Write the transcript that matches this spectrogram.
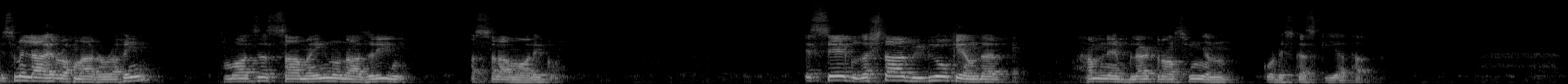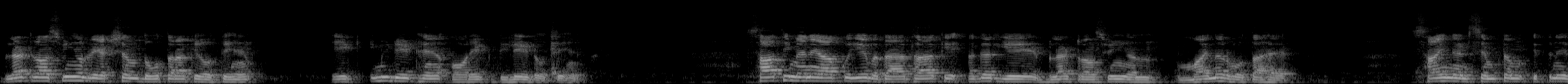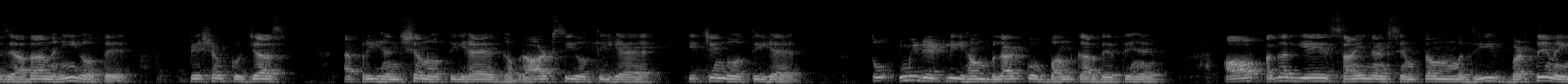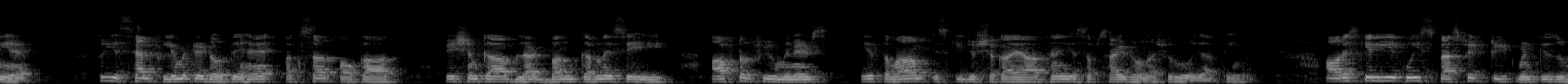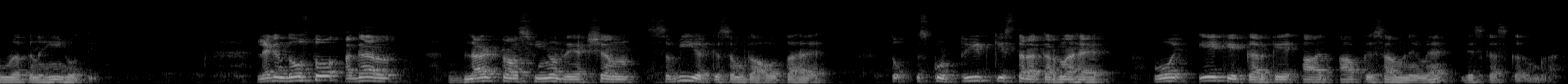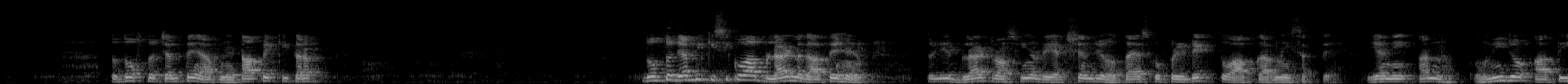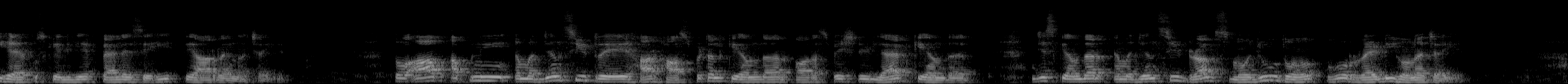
بسم اللہ الرحمن الرحیم۔ معزز سامعین و ناظرین، السلام علیکم۔ اس سے گزشتہ ویڈیو کے اندر ہم نے بلڈ ٹرانسفیوژن کو ڈسکس کیا تھا۔ بلڈ ٹرانسفیوژن ریئیکشن دو طرح کے ہوتے ہیں۔ ایک امیڈیٹ ہیں اور ایک ڈیلیڈ ہوتے ہیں۔ ساتھ ہی میں نے آپ کو یہ بتایا تھا کہ اگر یہ بلڈ ٹرانسفیوژن مائنر ہوتا ہے سائن اینڈ سمٹم اتنے زیادہ نہیں ہوتے۔ پیشنٹ کو جسٹ اپریہنشن ہوتی ہے، گھبراہٹ سی ہوتی ہے ایچنگ ہوتی ہے۔ تو امیڈیٹلی ہم بلڈ کو بند کر دیتے ہیں۔ اور اگر یہ سائن اینڈ سمٹم مزید بڑھتے نہیں ہیں، تو یہ سیلف لمیٹڈ ہوتے ہیں۔ اکثر اوقات پیشنٹ کا بلڈ بند کرنے سے ہی آفٹر فیو منٹس یہ تمام اس کی جو شکایات ہیں، یہ سبسائڈ ہونا شروع ہو جاتی ہیں۔ اور اس کے لیے کوئی اسپیسیفک ٹریٹمنٹ کی ضرورت نہیں ہوتی۔ لیکن دوستو، اگر بلڈ ٹرانسفیوژن ریئیکشن سویئر قسم کا ہوتا ہے، تو اس کو ٹریٹ کس طرح کرنا ہے، وہ ایک ایک کر کے آج آپ کے سامنے میں ڈسکس کروں گا۔ تو دوستو، چلتے ہیں اپنے ٹاپک کی طرف۔ دوستو، جب بھی کسی کو آپ بلڈ لگاتے ہیں تو یہ بلڈ ٹرانسفیوژن ریئیکشن جو ہوتا ہے اس کو پریڈکٹ تو آپ کر نہیں سکتے۔ یعنی ان ہونی جو آتی ہے اس کے لیے پہلے سے ہی تیار رہنا چاہیے۔ تو آپ اپنی ایمرجنسی ٹرے ہر ہاسپٹل کے اندر اور اسپیشلی لیب کے اندر جس کے اندر ایمرجنسی ڈرگس موجود ہوں، وہ ریڈی ہونا چاہیے۔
